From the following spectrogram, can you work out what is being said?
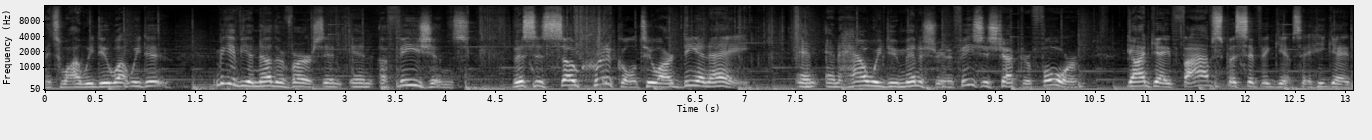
It's why we do what we do. Let me give you another verse in, in Ephesians. This is so critical to our DNA and, and how we do ministry. In Ephesians chapter 4, God gave five specific gifts. He gave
